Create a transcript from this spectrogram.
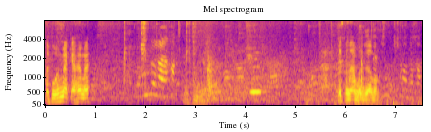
ไปปูให้แม่แกะให้ไหมไม่เป็นไรครับเจ็ดตนาเหมือนเดิมอะชอบนะครับ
